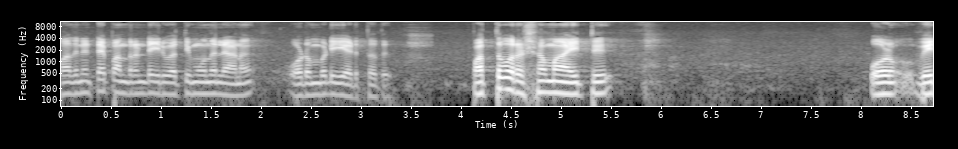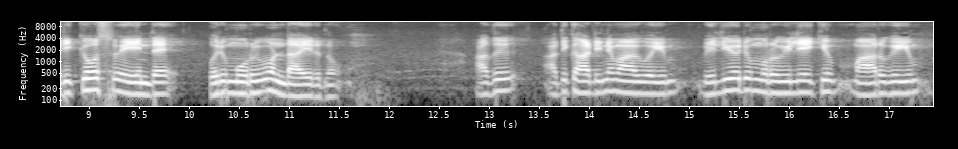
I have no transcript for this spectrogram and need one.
പതിനെട്ട് പന്ത്രണ്ട് ഇരുപത്തി മൂന്നിലാണ് ഉടമ്പടി എടുത്തത്. പത്ത് വർഷമായിട്ട് വെരിക്കോസ് വെയിന്റെ ഒരു മുറിവുണ്ടായിരുന്നു. അത് അതികാഠിന്യമാകുകയും വലിയൊരു മുറിവിലേക്ക് മാറുകയും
